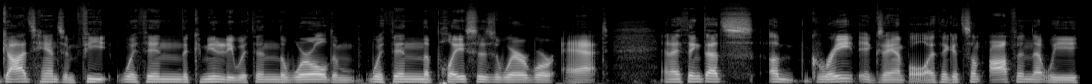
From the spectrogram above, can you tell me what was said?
God's hands and feet within the community, within the world, and within the places where we're at. And I think that's a great example. I think it's some, often that we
